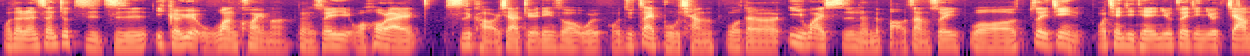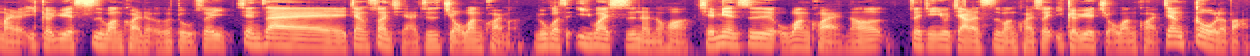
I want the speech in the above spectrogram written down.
我的人生就只值一个月五万块吗？对，所以我后来。思考一下，决定说，我我就再补强我的意外失能的保障，所以我最近，我前几天又最近又加买了一个月四万块的额度，所以现在这样算起来就是九万块嘛。如果是意外失能的话，前面是五万块，然后最近又加了四万块，所以一个月九万块，这样够了吧？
